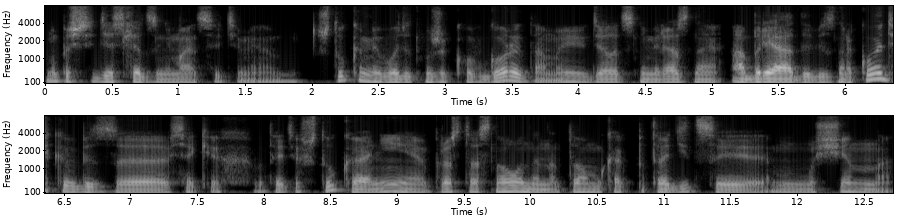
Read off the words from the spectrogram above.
ну, почти 10 лет занимается этими штуками, водит мужиков в горы там и делает с ними разные обряды без наркотиков, без э, всяких вот этих штук. Они просто основаны на том, как по традиции мужчин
